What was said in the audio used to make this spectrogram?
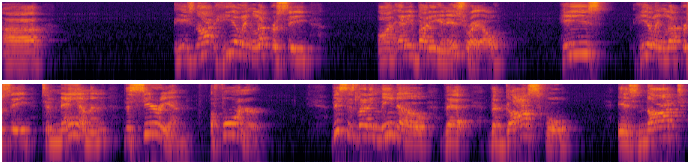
uh, he's not healing leprosy on anybody in Israel. He's healing leprosy to Naaman the Syrian, a foreigner. This is letting me know that the gospel is not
